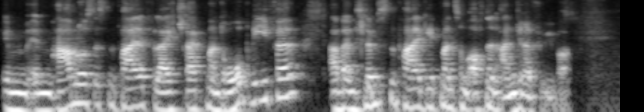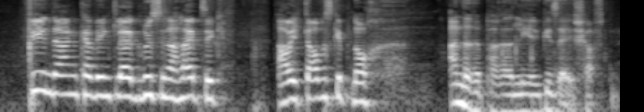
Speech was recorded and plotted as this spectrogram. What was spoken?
im, im harmlosesten Fall vielleicht schreibt man Drohbriefe, aber im schlimmsten Fall geht man zum offenen Angriff über. Vielen Dank, Herr Winkler. Grüße nach Leipzig. Aber ich glaube, es gibt noch andere Parallelgesellschaften.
